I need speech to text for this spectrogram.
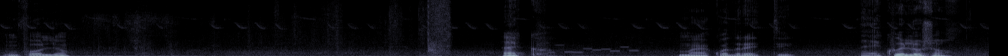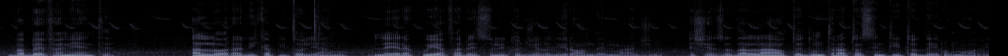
Un foglio? Ecco. Ma è a quadretti? Eh, quello c'ho. Vabbè, fa niente. Allora, ricapitoliamo. Lei era qui a fare il solito giro di ronda, immagino. È sceso dall'auto ed un tratto ha sentito dei rumori.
